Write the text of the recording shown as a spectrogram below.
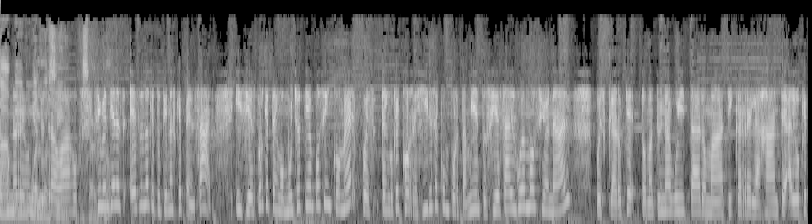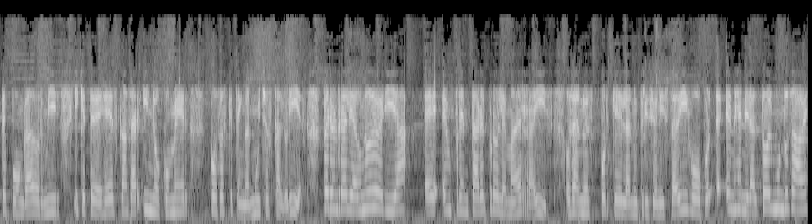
examen una reunión de así, trabajo. exacto. ¿Sí me entiendes? Eso es lo que tú tienes que pensar. Y si es porque tengo mucho tiempo sin comer, pues tengo que corregir ese comportamiento. Si es algo emocional, pues claro que tómate una agüita aromática, relajante, algo que te ponga a dormir y que te deje descansar y no comer cosas que tengan muchas calorías. Pero en realidad uno debería eh, enfrentar el problema de raíz. O sea, no es porque la nutricionista dijo, por- en general todo el mundo sabe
